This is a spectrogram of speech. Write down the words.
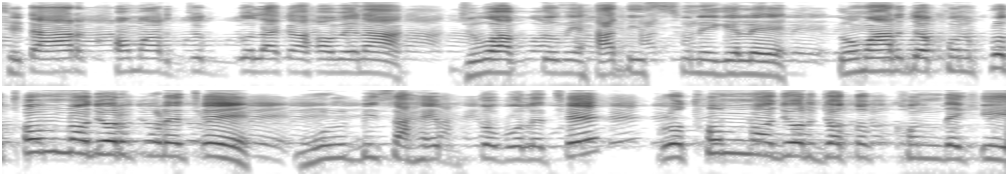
সেটা আর ক্ষমার যোগ্য লেখা হবে না। জবাব তুমি হাদিস শুনে গেলে, তোমার যখন প্রথম নজর পড়েছে, মুলবি সাহেব তো বলেছে, প্রথম নজর যতক্ষণ দেখি,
